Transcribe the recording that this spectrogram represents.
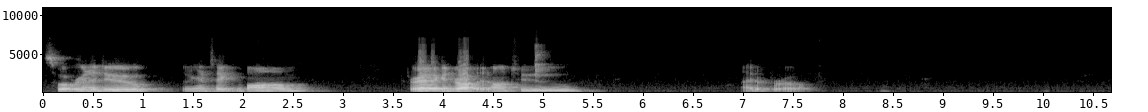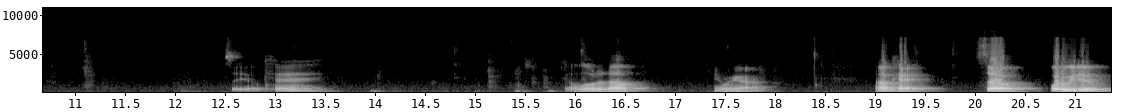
So what we're gonna do, we're gonna take the bomb, drag and drop it onto IDA Pro. Say okay. Gonna load it up. Here we are. Okay, so what do we do?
